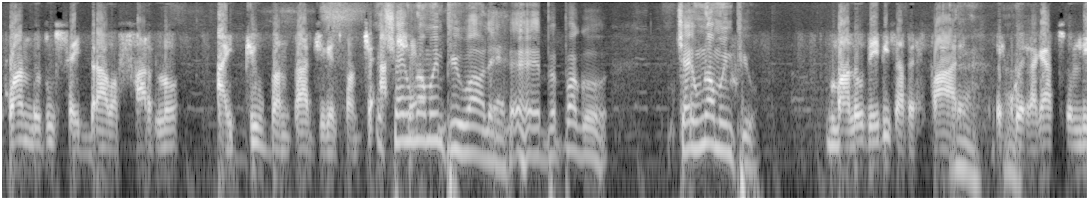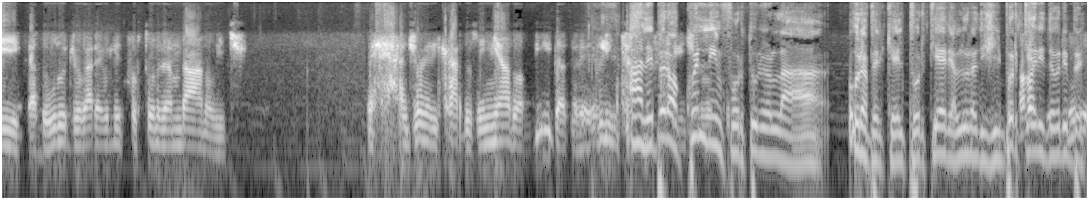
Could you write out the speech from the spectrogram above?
quando tu sei bravo a farlo, hai più vantaggi che svantaggi. Cioè, c'è un uomo in più, Ale, eh, poco... c'è un uomo in più. Ma lo devi saper fare. Eh, e quel ragazzo lì che ha dovuto giocare con l'infortunio di Andanovic, eh, ha ragione Riccardo, segnato a vita. Ale, però quell'infortunio là Ora perché il portiere, allora dici il portiere dovrebbe.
